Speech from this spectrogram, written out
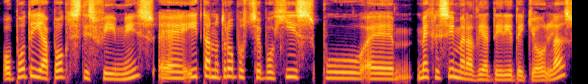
οπότε η απόκτηση της φήμης ε, ήταν ο τρόπος της εποχής που μέχρι σήμερα διατηρείται κιόλας,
